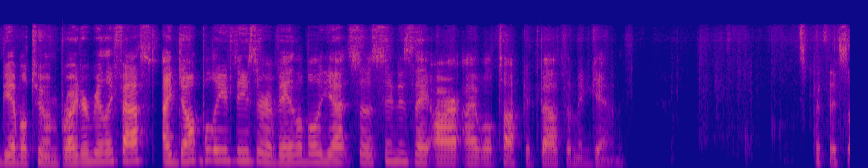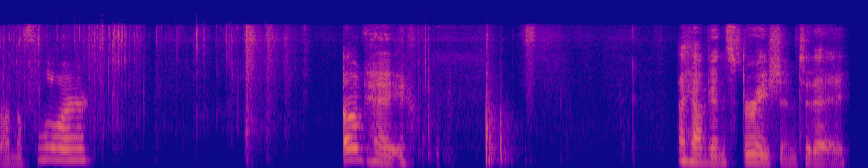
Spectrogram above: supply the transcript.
be able to embroider really fast. I don't believe these are available yet, so as soon as they are, I will talk about them again. Let's put this on the floor. Okay, I have inspiration today.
